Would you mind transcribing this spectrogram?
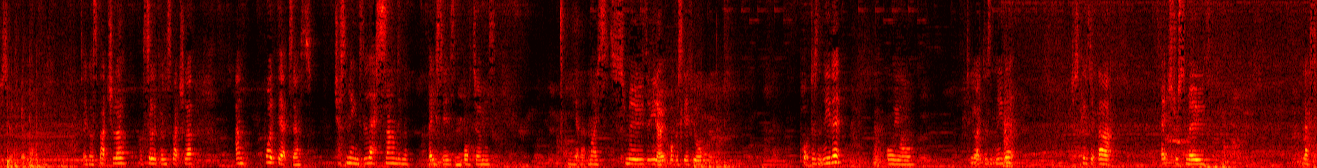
Just going to go on. Take our spatula, our silicone spatula, and wipe the excess. Just means less sand in the bases and bottoms. You get that nice smooth, you know, obviously if your pot doesn't need it, or your tea light doesn't need it, just gives it that extra smooth, less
